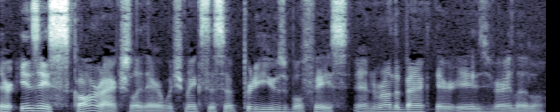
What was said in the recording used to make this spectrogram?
There is a scar actually there, which makes this a pretty usable face. And around the back there is very little.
